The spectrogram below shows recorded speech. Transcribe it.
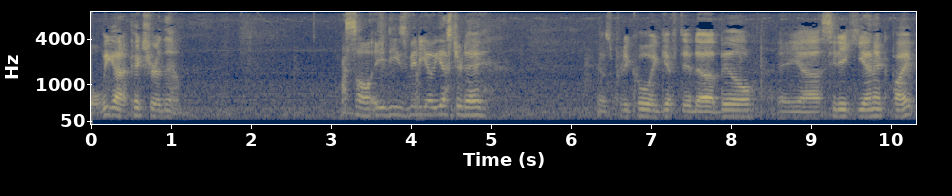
Well, we got a picture of them. I saw AD's video yesterday. It was pretty cool. He gifted uh, Bill a uh, CD Kienic pipe.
